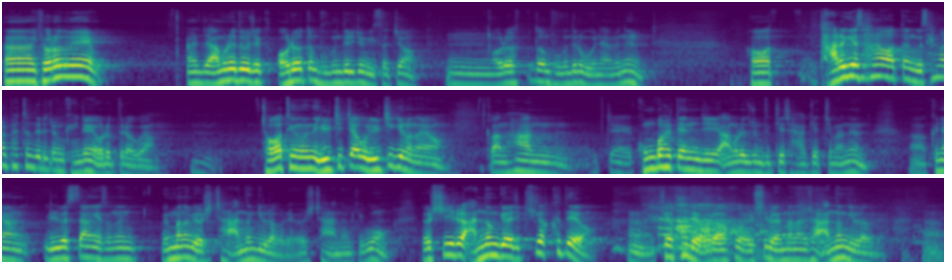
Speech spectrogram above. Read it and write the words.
아, 결혼 후에 아, 이제 아무래도 이제 어려웠던 부분들이 좀 있었죠. 음, 어려웠던 부분들은 뭐냐면은 어, 다르게 살아왔던 그 생활 패턴들이 좀 굉장히 어렵더라고요. 음, 저 같은 경우는 일찍 자고 일찍 일어나요. 그러니까 한 공부할 때는지 아무래도 좀 늦게 자겠지만은 어, 그냥 일상에서는 웬만하면 10시 잘 안 넘기려고 그래요. 10시 잘 안 넘기고 10시를 안 넘겨야지 키가 크대요. 어, 키가 큰데요. 그래갖고 10시를 웬만하면 잘 안 넘기려고 그래요. 어,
